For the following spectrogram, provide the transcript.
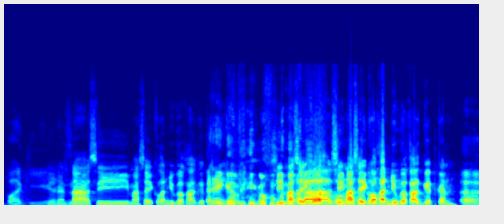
Wah, ya gila. kan? nah si Masaiko kan juga kaget. Rega bingung. si Masaiko Nah, gua si Masaiko gua kan juga kaget kan? Eh,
